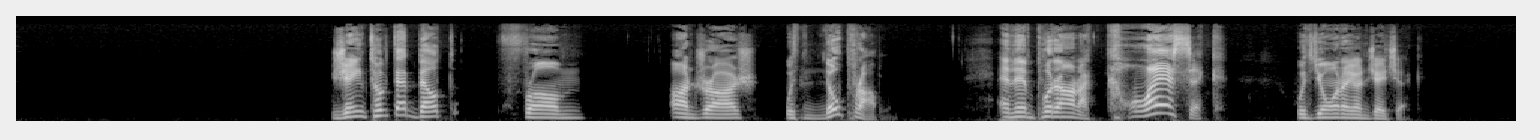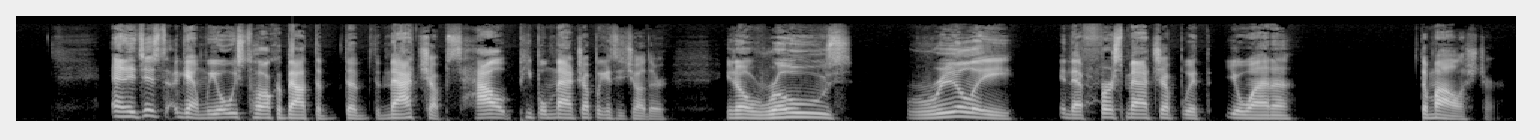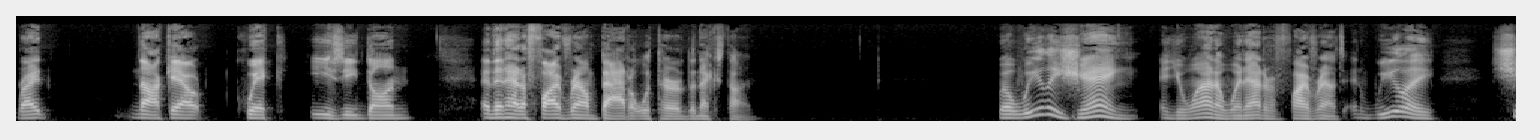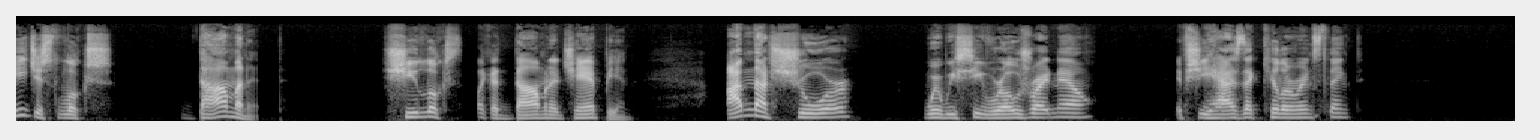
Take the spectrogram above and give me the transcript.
Zhang took that belt from Andrade with no problem, and then put on a classic with Joanna Jędrzejczyk. And it just again, we always talk about the, the the matchups, how people match up against each other. You know, Rose really in that first matchup with Joanna demolished her, right? Knockout, quick, easy, done. And then had a five round battle with her the next time. Well, Weili Zhang and Joanna went out for five rounds, and Weili, she just looks dominant. She looks like a dominant champion. I'm not sure where we see Rose right now, if she has that killer instinct,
